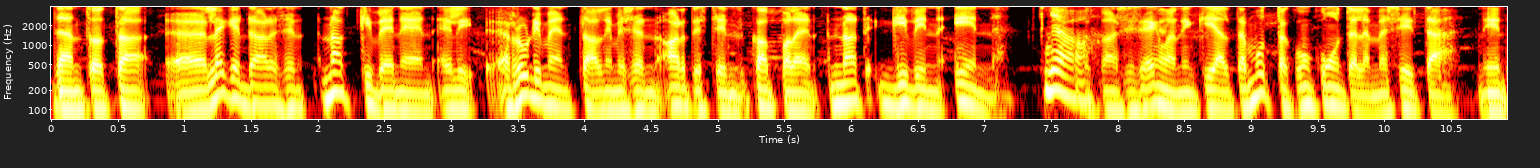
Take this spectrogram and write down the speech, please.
tämän tota, ää, legendaarisen nakkiveneen, eli Rudimental-nimisen artistin kappaleen Not Giving In Joo, joka on siis englannin kieltä, mutta kun kuuntelemme sitä, niin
